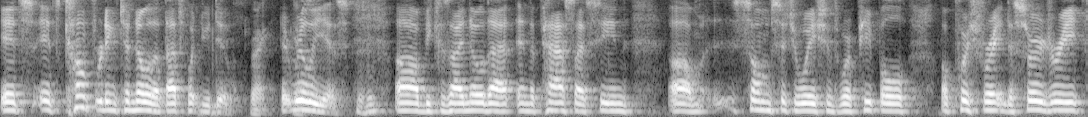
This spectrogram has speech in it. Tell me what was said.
It's it's comforting to know that that's what you do. Right. It really is, uh, because I know that in the past I've seen um, some situations where people are pushed right into surgery.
